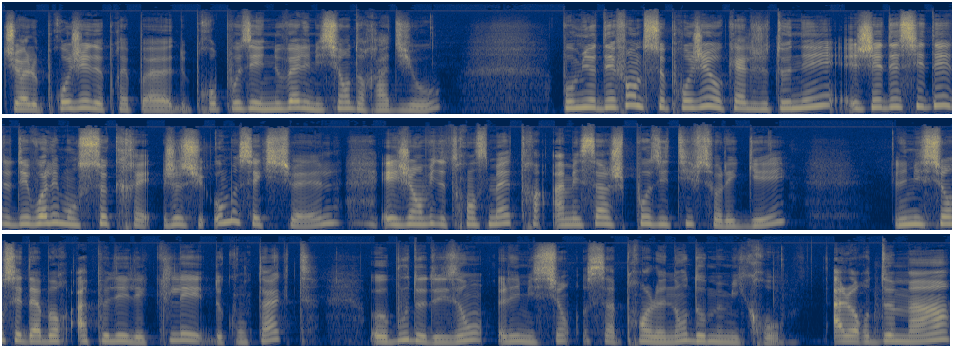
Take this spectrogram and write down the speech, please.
Tu as le projet de, proposer une nouvelle émission de radio. Pour mieux défendre ce projet auquel je tenais, j'ai décidé de dévoiler mon secret. Je suis homosexuel et j'ai envie de transmettre un message positif sur les gays. L'émission s'est d'abord appelée Les clés de contact. Au bout de deux ans, l'émission, ça prend le nom d'Homme Micro. Alors demain,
